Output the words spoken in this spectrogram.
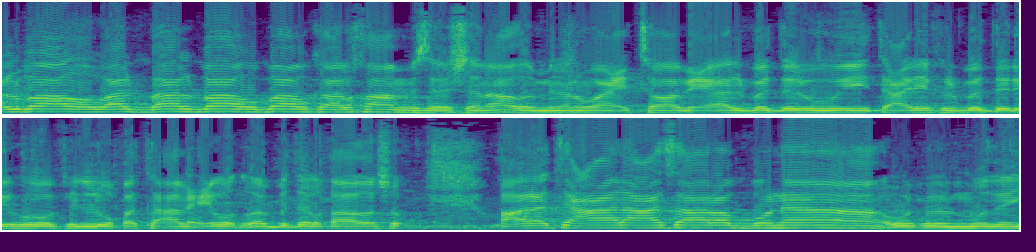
الباء الباء باءك الخامس شناظ من أنواع التابع البدل تعريف البدل هو في اللغة العوض waa bedel qaadasho qaala tacaala casaa rabbunaa. Wuxuu mudan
